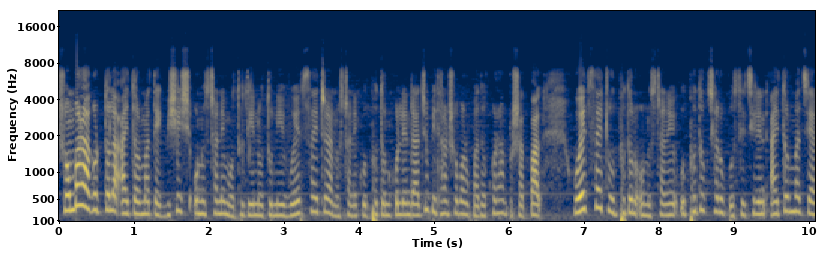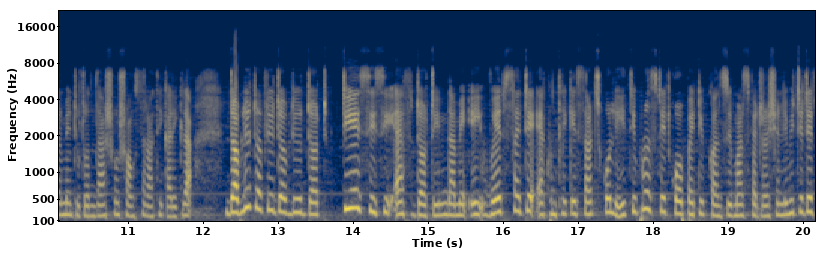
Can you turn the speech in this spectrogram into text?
সোমবার আগরতলা আয়তরমাতে এক বিশেষ অনুষ্ঠানের মধ্য দিয়ে নতুন এই ওয়েবসাইটের আনুষ্ঠানিক উদ্বোধন করলেন রাজ্য বিধানসভার উপাধ্যক্ষ রামপ্রসাদ পাল। ওয়েবসাইট উদ্বোধন অনুষ্ঠানে উদ্বোধক ছাড়া উপস্থিত ছিলেন আয়তর্মা চেয়ারম্যান টুটন দাস ও সংস্থার আধিকারিকরা। W dot TSCCF dot in নামে এই ওয়েবসাইটে এখন থেকে সার্চ করলেই Tripura state cooperative consumers federation লিমিটেডের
